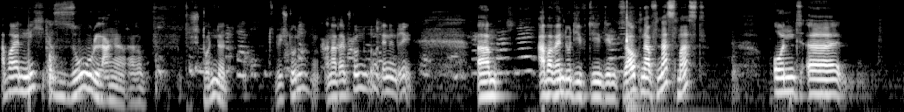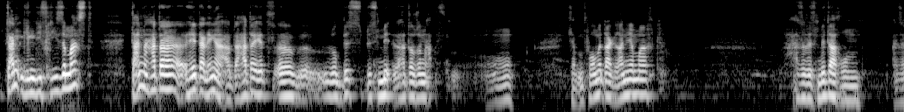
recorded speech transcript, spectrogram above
aber nicht so lange. Also Stunde, zwei Stunden, anderthalb Stunden so in den Dreh. Ähm, aber wenn du die, die, den Saugnapf nass machst und äh, dann gegen die Fliese machst, dann hat er, hält er länger. Da hat er jetzt äh, so bis, bis hat er so ein, ich habe einen Vormittag ran gemacht, also bis Mittag rum. Also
